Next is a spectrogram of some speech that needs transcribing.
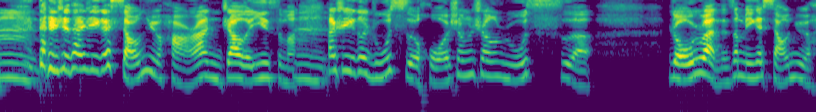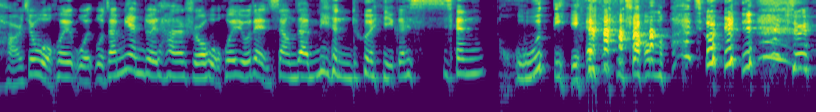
嗯。但是它是一个小女孩儿啊，你知道我的意思吗？嗯。她是一个如此活生生、如此柔软的这么一个小女孩儿，就我会我我在面对她的时候，我会有点像在面对一个仙蝴蝶，你知道吗？就是你就是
